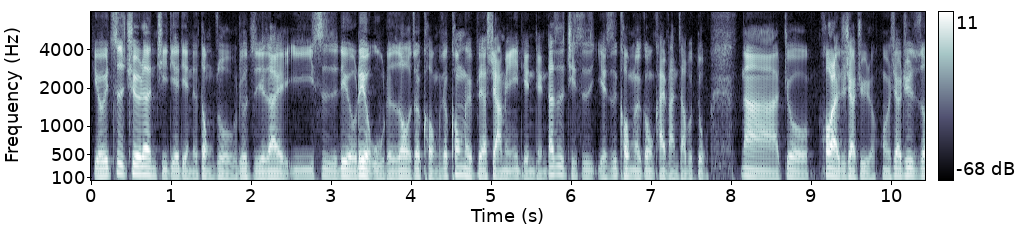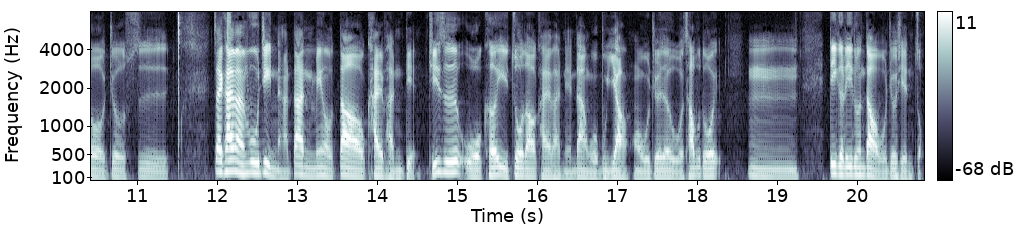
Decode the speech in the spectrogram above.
有一次确认起跌点的动作，我就直接在一四六六五的时候就空，就空了比较下面一点点，但是其实也是空了跟我开盘差不多，那就后来就下去了，我下去之后就是。在开盘附近啊，但没有到开盘点。其实我可以做到开盘点，但我不要。我觉得我差不多，嗯，第一个利润到我就先走，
